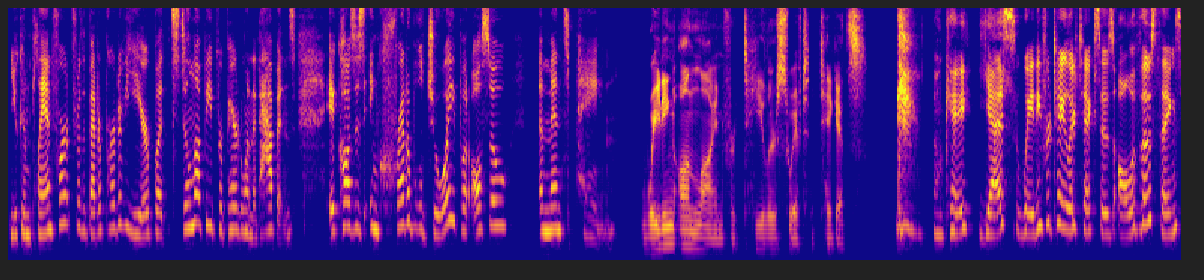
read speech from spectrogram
You can plan for it for the better part of a year, but still not be prepared when it happens. It causes incredible joy, but also immense pain. Waiting online for Taylor Swift tickets. okay, yes, waiting for Taylor ticks is all of those things,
